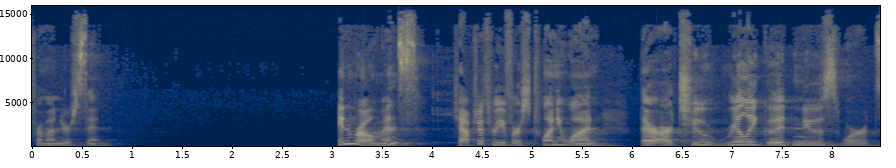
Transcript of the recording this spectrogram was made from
from under sin? In Romans chapter 3 verse 21, there are two really good news words.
